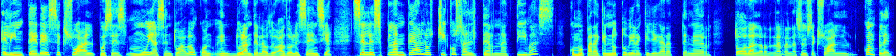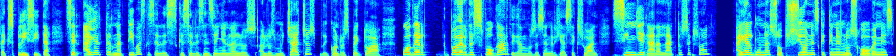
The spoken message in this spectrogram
el interés sexual pues es muy acentuado durante la adolescencia. ¿Se les plantea a los chicos alternativas como para que no tuvieran que llegar a tener toda la, relación sexual completa, explícita. hay alternativas que se les, que se les enseñan a los, a los muchachos con respecto a poder, poder desfogar, digamos, esa energía sexual sin llegar al acto sexual. ¿Hay algunas opciones que tienen los jóvenes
